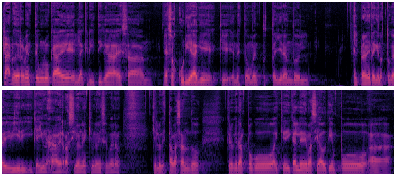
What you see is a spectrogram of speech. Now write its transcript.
claro, de repente uno cae en la crítica a esa esa oscuridad que, en este momento está llenando el, planeta que nos toca vivir y que hay unas aberraciones que uno dice, bueno, ¿qué es lo que está pasando? Creo que tampoco hay que dedicarle demasiado tiempo a,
